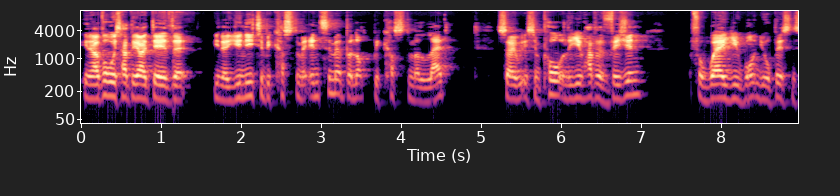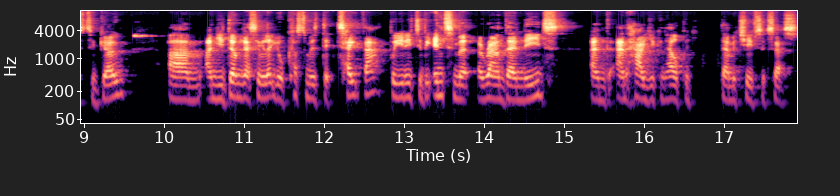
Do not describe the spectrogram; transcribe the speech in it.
you know I've always had the idea that you know you need to be customer intimate, but not be customer led. So it's important that you have a vision for where you want your business to go. Um, and you don't necessarily let your customers dictate that, but you need to be intimate around their needs and and how you can help them achieve success.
